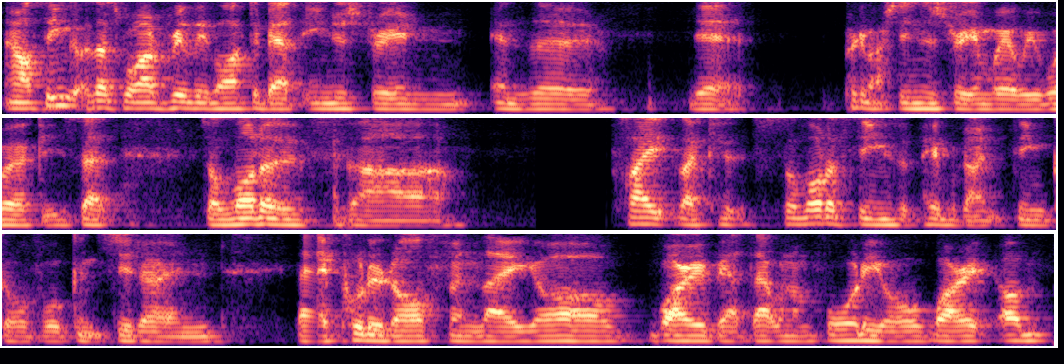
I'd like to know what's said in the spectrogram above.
and I think that's what I've really liked about the industry and, and the, yeah, pretty much the industry and where we work is that it's a lot of uh, play like it's a lot of things that people don't think of or consider and they put it off and they oh worry about that when I'm 40 or worry I'm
